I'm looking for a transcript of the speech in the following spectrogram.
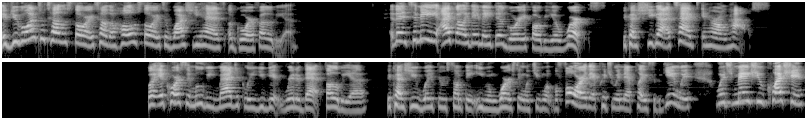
If you're going to tell the story, tell the whole story to why she has agoraphobia. And then to me, I felt like they made the agoraphobia worse because she got attacked in her own house. But of course, in movie, magically you get rid of that phobia because you went through something even worse than what you went before that put you in that place to begin with, which makes you question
